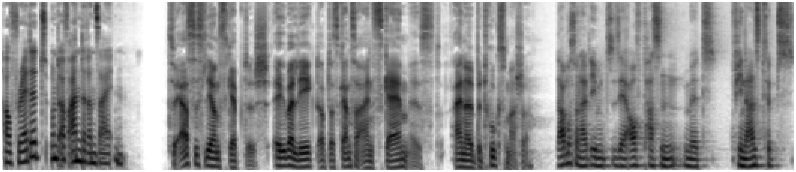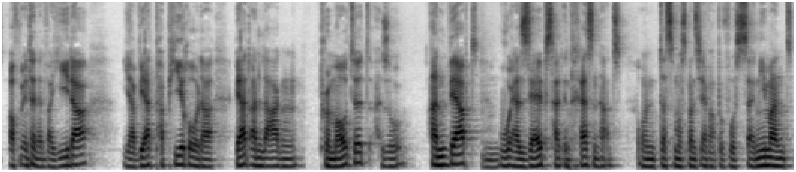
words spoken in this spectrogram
Auf Reddit und auf anderen Seiten. Zuerst ist Leon skeptisch. Er überlegt, ob das Ganze ein Scam ist, eine Betrugsmasche. Da muss man halt eben sehr aufpassen mit Finanztipps auf dem Internet, weil jeder ja Wertpapiere oder Wertanlagen promotet, also anwerbt, mhm. wo er selbst halt Interessen hat. Und das muss man sich einfach bewusst sein. Niemand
